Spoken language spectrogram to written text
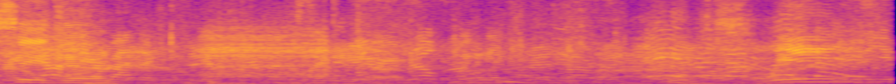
see you. Weems.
